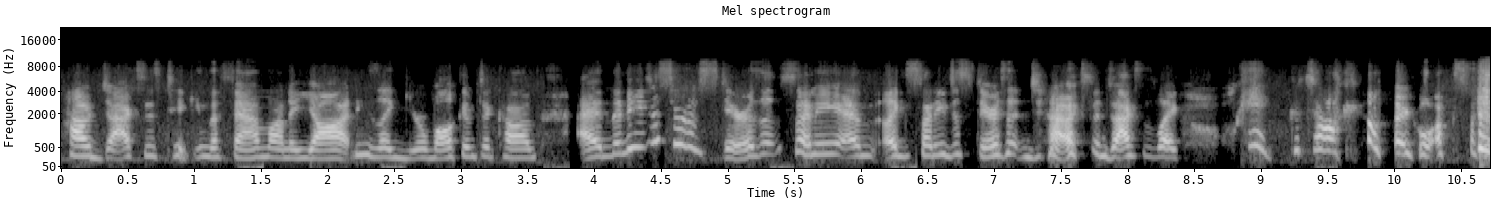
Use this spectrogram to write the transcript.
how Jax is taking the fam on a yacht. He's like, you're welcome to come. And then he just sort of stares at Sonny, and like Sonny just stares at Jax, and Jax is like, okay, good talk. like walks away.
